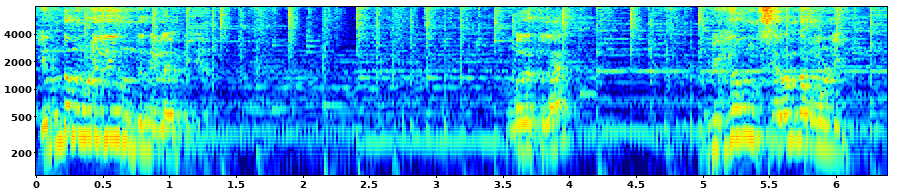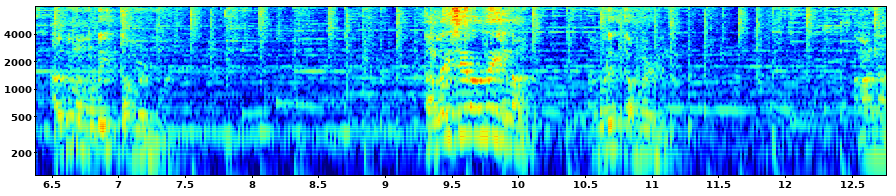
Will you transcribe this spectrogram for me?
எந்த மொழியிலையும் இந்த நிலை கிடையாது. உலகத்துல மிகவும் சிறந்த மொழி அது நம்முடைய தமிழ் மொழி. தலை சிறந்த இனம் நம்முடைய தமிழ் இனம். ஆனா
